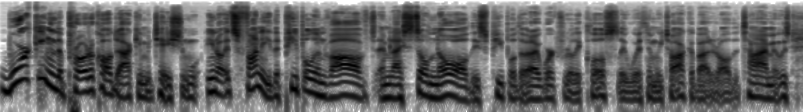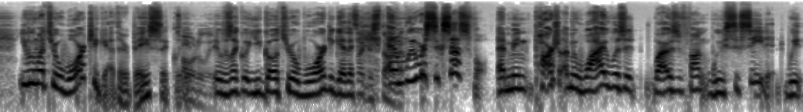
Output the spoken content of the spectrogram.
working the protocol documentation, you know, it's funny, the people involved, I mean, I still know all these people that I worked really closely with, and we talk about it all the time. It was, you went through a war together, basically. Totally. It was like you go through a war together. Like and we were successful. I mean, partial, I mean, why was it, why was it fun? We succeeded. We,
